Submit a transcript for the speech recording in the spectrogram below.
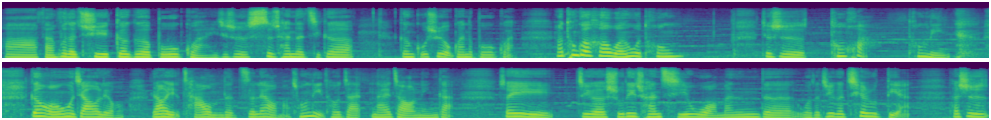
啊，反复的去各个博物馆，也就是四川的几个跟古书有关的博物馆，然后通过和文物通，就是通话。通灵，跟文物交流，然后也查我们的资料嘛，从里头来来找灵感，所以这个《蜀地传奇》，我们的我的这个切入点，它是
